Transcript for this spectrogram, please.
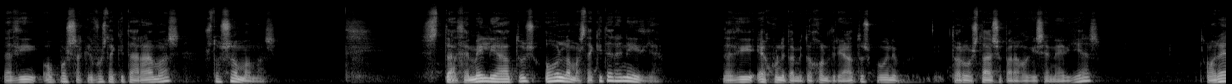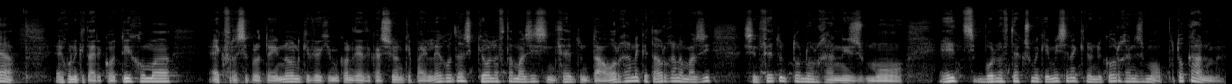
Δηλαδή, όπως ακριβώς τα κύτταρά μας στο σώμα μας. Στα θεμέλια τους, όλα μας τα κύτταρα είναι ίδια. Δηλαδή, έχουν τα μυτοχόνδριά τους, που είναι το εργοστάσιο παραγωγής ενέργειας. Ωραία. Έχουν κυταρικό τείχομα, έκφραση πρωτεϊνών και βιοχημικών διαδικασιών και πάει λέγοντας, και όλα αυτά μαζί συνθέτουν τα όργανα και τα όργανα μαζί συνθέτουν τον οργανισμό. Έτσι μπορούμε να φτιάξουμε κι εμείς ένα κοινωνικό οργανισμό. Που το κάνουμε;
